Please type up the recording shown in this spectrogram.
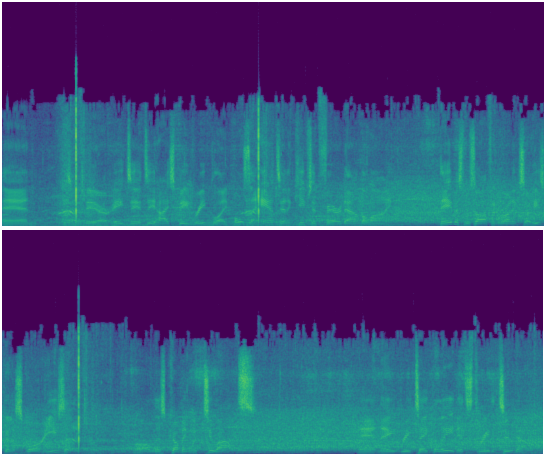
And this is going to be our AT&T high-speed replay. Pulls the hands in and keeps it fair down the line. Davis was off and running, so he's going to score easily. All this coming with two outs. And they retake the lead. It's three to two now.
